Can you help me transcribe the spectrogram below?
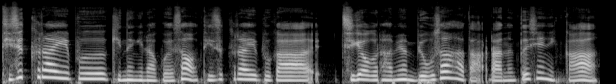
디스크라이브 기능이라고 해서 디스크라이브가 직역을 하면 묘사하다라는 뜻이니까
